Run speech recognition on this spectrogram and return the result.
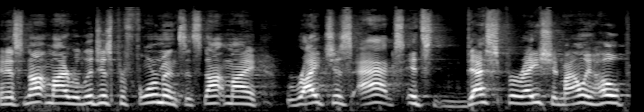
And it's not my religious performance, it's not my righteous acts, it's desperation. My only hope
